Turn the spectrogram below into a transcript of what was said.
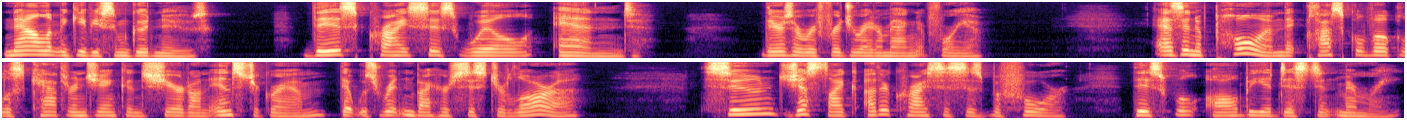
Now, let me give you some good news. This crisis will end. There's a refrigerator magnet for you. As in a poem that classical vocalist Katherine Jenkins shared on Instagram that was written by her sister Laura, Soon, just like other crises before, this will all be a distant memory.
